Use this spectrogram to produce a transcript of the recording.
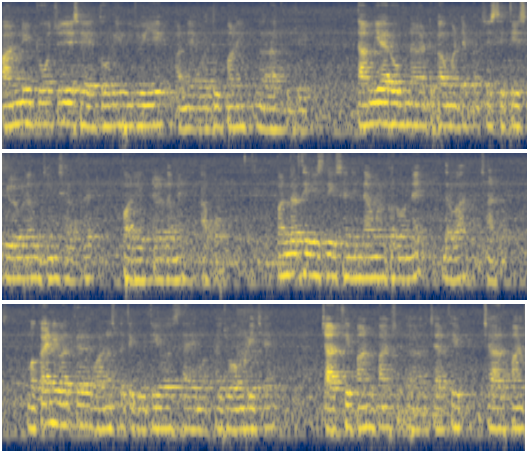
પાનની ટોચ જે છે તોડવી જોઈએ અને વધુ પાણી ન રાખવું જોઈએ. તાંબિયા રોગના અટકાવ માટે પચીસથી ત્રીસ કિલોગ્રામ ઝીંક સલ્ફેટ પર હેક્ટર તમે આપો. પંદરથી વીસ દિવસે નિંદામણ કરો અને દવા છાંટો. મકાઈની વાત કરીએ તો વાનસ્પતિક વૃદ્ધિ અવસ્થાએ મકાઈ જોવા મળી છે. ચારથી પાંચ પાંચ ચારથી ચાર, પાંચ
